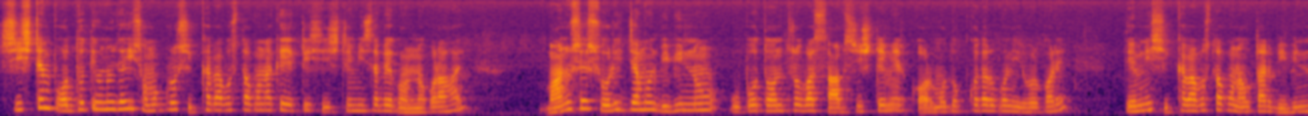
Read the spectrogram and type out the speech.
সিস্টেম পদ্ধতি অনুযায়ী সমগ্র শিক্ষা ব্যবস্থাপনাকে একটি সিস্টেম হিসাবে গণ্য করা হয়। মানুষের শরীর যেমন বিভিন্ন উপতন্ত্র বা সাবসিস্টেমের কর্মদক্ষতার উপর নির্ভর করে তেমনি শিক্ষা ব্যবস্থাপনাও তার বিভিন্ন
